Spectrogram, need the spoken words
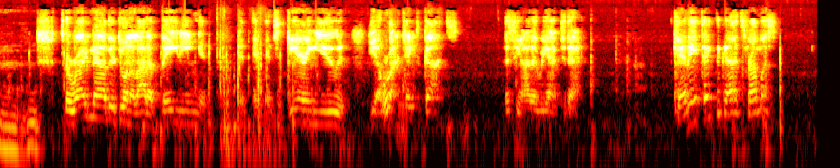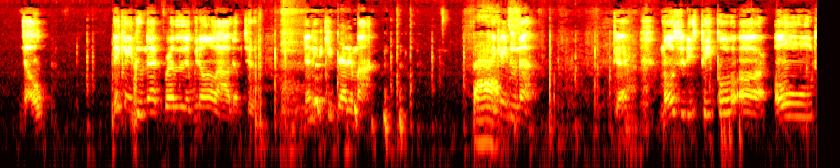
Mm-hmm. So right now, they're doing a lot of baiting and, and, and, and scaring you. And yeah, we're going to take the guns. Let's see how they react to that. Can they take the guns from us? No. They can't do nothing, brother, that we don't allow them to. Y'all need to keep that in mind. Facts. They can't do nothing. Okay? Most of these people are old,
